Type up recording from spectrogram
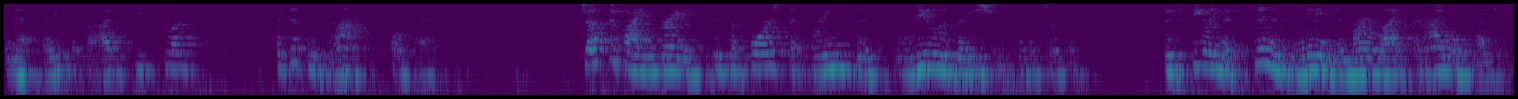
in that place that God speaks to us, that this is not okay. Justifying grace is the force that brings this realization to the surface. This feeling that sin is winning in my life and I don't like it.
